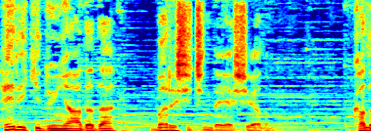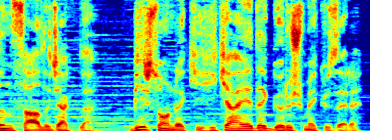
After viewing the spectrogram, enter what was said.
her iki dünyada da barış içinde yaşayalım. Kalın sağlıcakla. Bir sonraki hikayede görüşmek üzere.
